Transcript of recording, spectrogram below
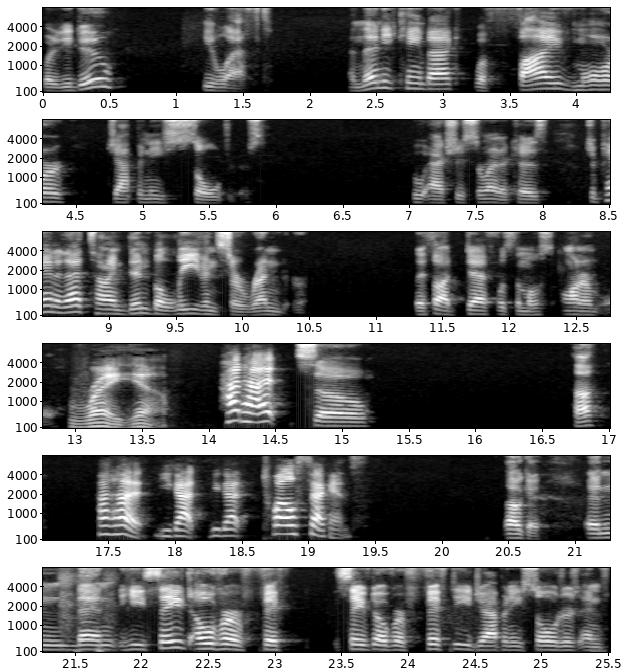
what did he do? He left. And then he came back with five more Japanese soldiers who actually surrendered because Japan at that time didn't believe in surrender. They thought death was the most honorable. Right. Yeah. Hut hut. So, huh? Hut hut. You got you got 12 seconds. Okay. And then he saved over 50, saved over 50 Japanese soldiers and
